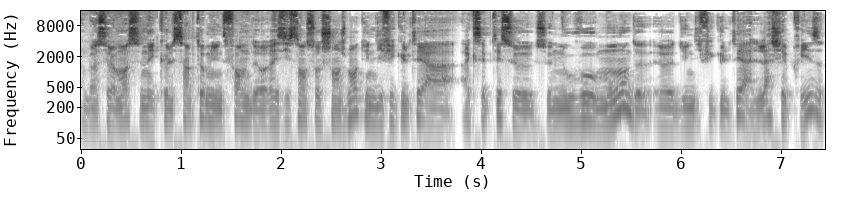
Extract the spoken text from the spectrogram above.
Ben, selon moi, ce n'est que le symptôme d'une forme de résistance au changement, d'une difficulté à accepter ce, ce nouveau monde, euh, d'une difficulté à lâcher prise.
